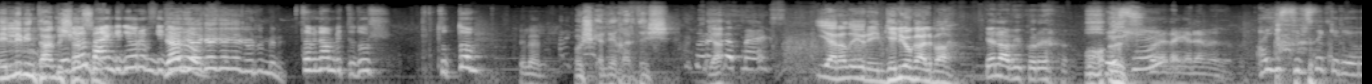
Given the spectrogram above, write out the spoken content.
50 bin tane Geliyorum dışarısı. ben gidiyorum Gel gidiyorum. gel gel gel gel gördün beni. Staminam bitti dur. Tuttum. Helal. Hoş geldin kardeş. Ya, yaralı yüreğim geliyor galiba. Gel abi yukarı. Oh öz. Sesli. Buraya da gelemedi. Ay sivrisinek geliyor.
